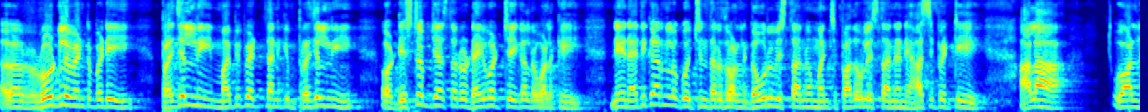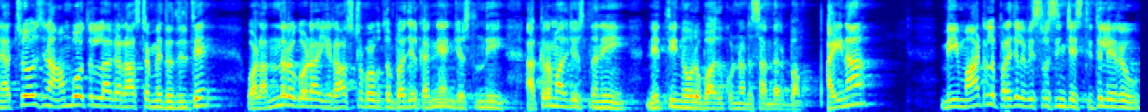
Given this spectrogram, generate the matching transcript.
రోడ్ల వెంటబడి ప్రజల్ని మభ్యపెట్టడానికి ప్రజల్ని డిస్టర్బ్ చేస్తారో డైవర్ట్ చేయగలరు వాళ్ళకి నేను అధికారంలోకి వచ్చిన తర్వాత వాళ్ళని గౌరవిస్తాను మంచి పదవులు ఇస్తానని ఆశపెట్టి అలా వాళ్ళని అచ్చోసిన ఆంబోతుల్లాగా రాష్ట్రం మీద వదిలితే వాళ్ళందరూ కూడా ఈ రాష్ట్ర ప్రభుత్వం ప్రజలకు అన్యాయం చేస్తుంది అక్రమాలు చేస్తుందని నెత్తి నోరు బాదుకున్న సందర్భం. అయినా మీ మాటలు ప్రజలు విశ్వసించే స్థితి లేరు.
